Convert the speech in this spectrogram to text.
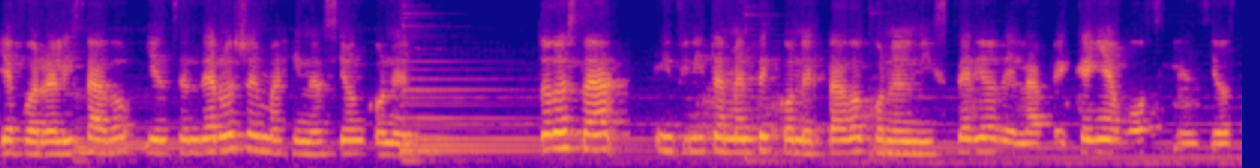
ya fue realizado y encender nuestra imaginación con él. Todo está infinitamente conectado con el misterio de la pequeña voz silenciosa.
